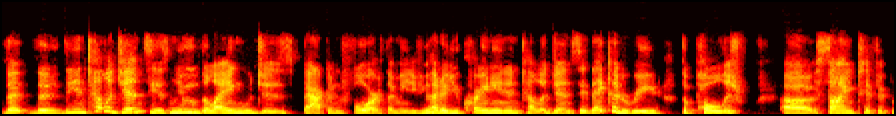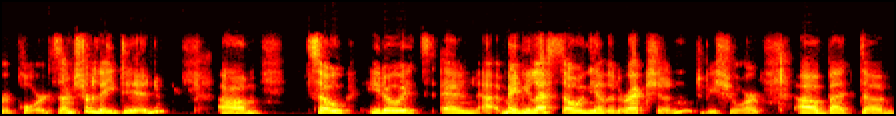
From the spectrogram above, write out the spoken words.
the the the intelligentsias knew the languages back and forth. I mean, if you had a Ukrainian intelligentsia, they could read the Polish uh, scientific reports. I'm sure they did. Um, so you know it's and uh, maybe less so in the other direction to be sure uh, but um,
